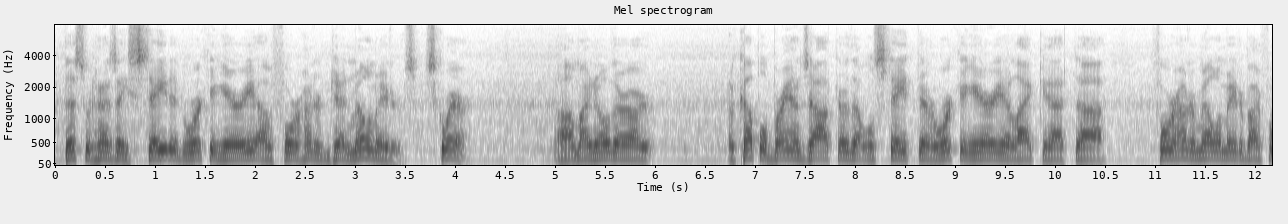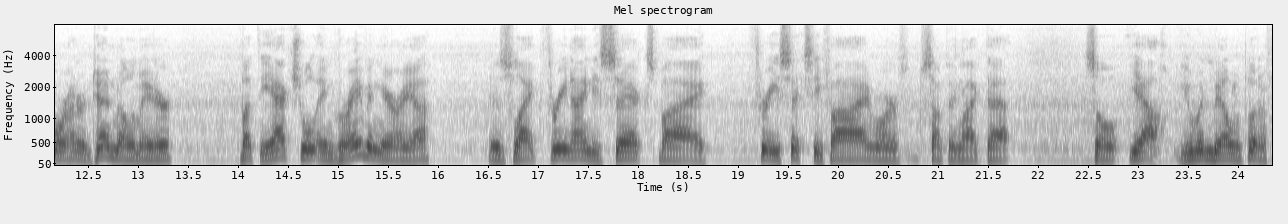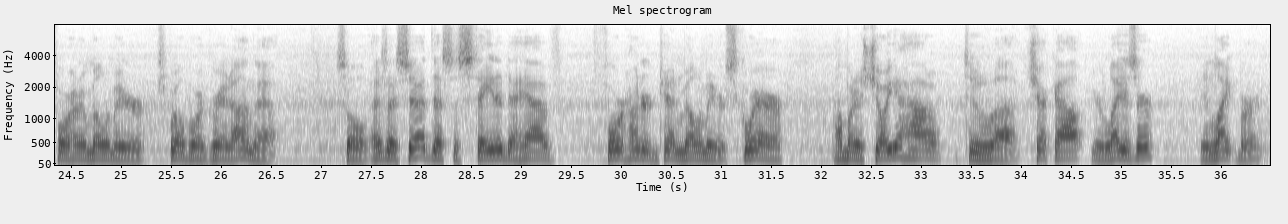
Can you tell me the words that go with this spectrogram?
this one has a stated working area of 410 millimeters square. Um, I know there are a couple brands out there that will state their working area like at uh, 400 millimeter by 410 millimeter, but the actual engraving area is like 396 by 365 or something like that. So yeah, you wouldn't be able to put a 400 millimeter spoil board grid on that. So as I said, this is stated to have 410 millimeter square. I'm going to show you how to uh, check out your laser in Lightburn.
